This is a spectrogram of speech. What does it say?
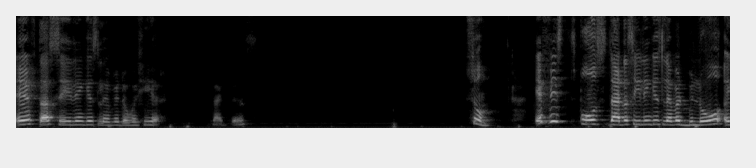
if the ceiling is levered over here like this. So suppose that the ceiling is leveled below, eh,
